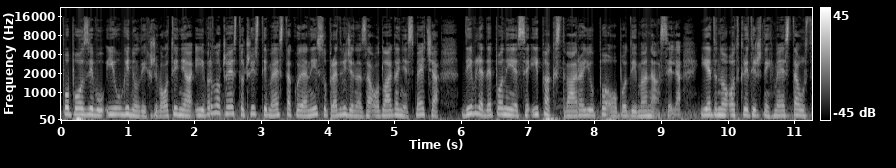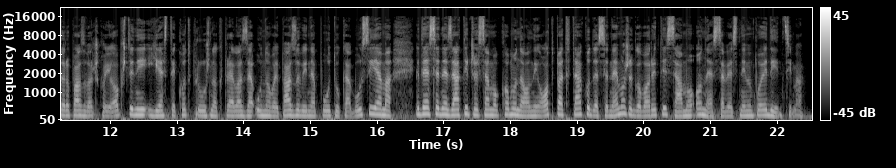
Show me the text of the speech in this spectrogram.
po pozivu i uginulih životinja i vrlo često čisti mesta koja nisu predviđena za odlaganje smeća, divlje deponije se ipak stvaraju po obodima naselja. Jedno od kritičnih mesta u Staropazovačkoj opštini jeste kod pružnog prelaza u Novoj Pazovi na putu ka Busijama, gde se ne zatiče samo komunalni otpad, tako da se ne može govoriti samo o nesavesnim pojedincima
